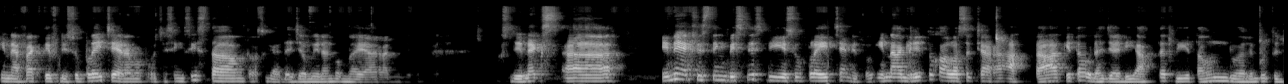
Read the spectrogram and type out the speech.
inefektif di supply chain sama purchasing system, terus nggak ada jaminan pembayaran gitu. Terus di next uh, ini existing bisnis di supply chain itu. Inagri itu kalau secara akta kita udah jadi akta di tahun 2017.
